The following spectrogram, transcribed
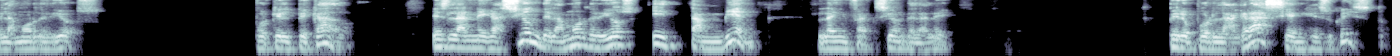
del amor de Dios. Porque el pecado es la negación del amor de Dios y también la infracción de la ley. Pero por la gracia en Jesucristo,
